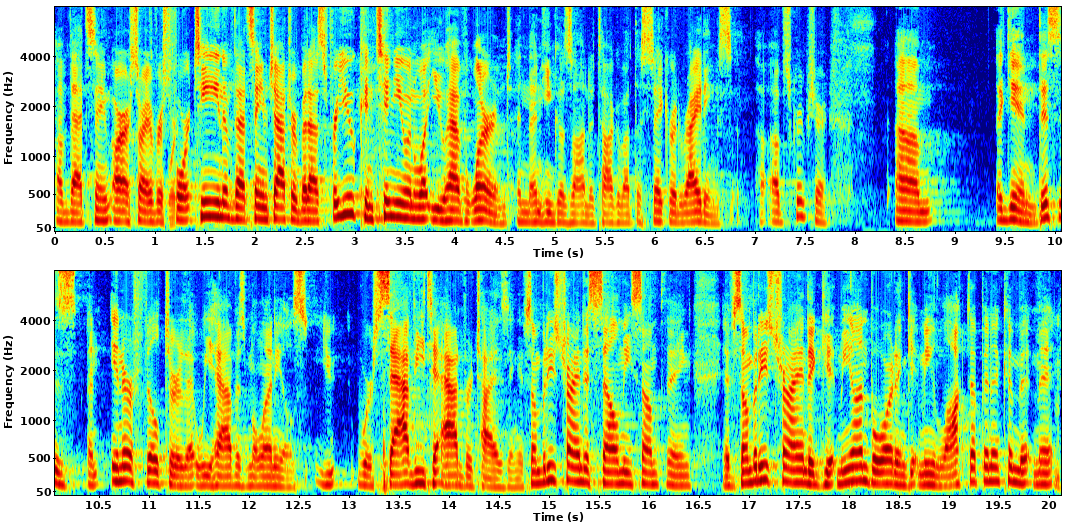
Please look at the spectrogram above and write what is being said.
of that same, or sorry, verse 14 of that same chapter. But as for you, continue in what you have learned. And then he goes on to talk about the sacred writings of Scripture. Um, again, this is an inner filter that we have as millennials. You, we're savvy to advertising. If somebody's trying to sell me something, if somebody's trying to get me on board and get me locked up in a commitment,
